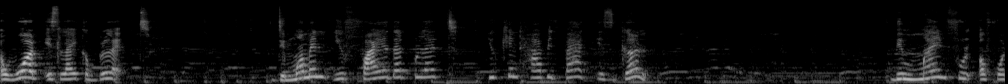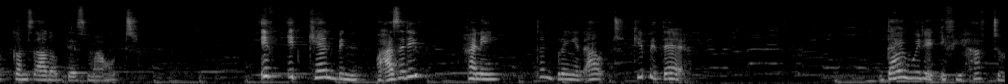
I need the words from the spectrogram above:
a word is like a bullet the moment you fire that bullet, you can't have it back. It's gone. Be mindful of what comes out of this mouth. If it can't be positive, honey, don't bring it out. Keep it there. Die with it if you have to.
